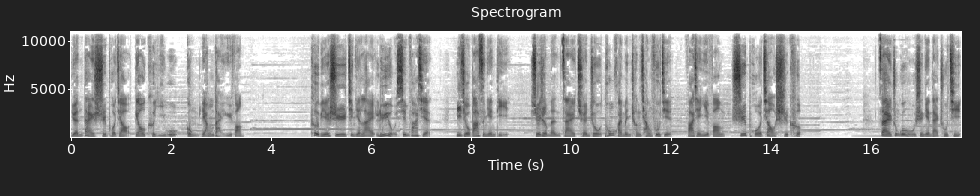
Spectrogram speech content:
元代湿婆教雕刻遗物共两百余方。特别是近年来屡有新发现，一九八四年底，学者们在泉州通淮门城墙附近发现一方湿婆教石刻。在中国五十年代初期，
